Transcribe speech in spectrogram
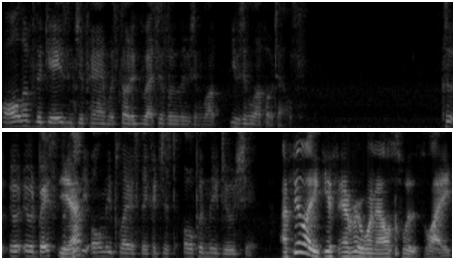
all of the gays in Japan would start aggressively losing love, using love hotels. So it, it would basically Yeah. be the only place they could just openly do shit. I feel like if everyone else was like,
